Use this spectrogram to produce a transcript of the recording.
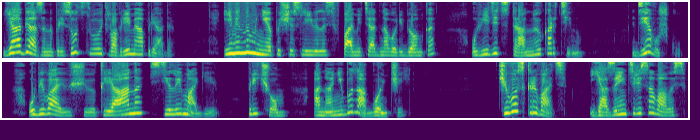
Я обязана присутствовать во время обряда. Именно мне посчастливилось в памяти одного ребенка увидеть странную картину. Девушку, убивающую Криана силой магии. Причем она не была гончей. Чего скрывать, я заинтересовалась.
